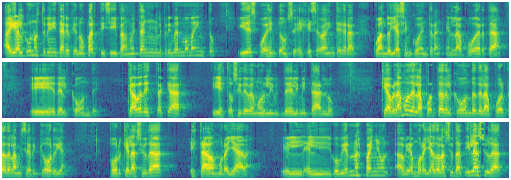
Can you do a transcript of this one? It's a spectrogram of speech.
hay algunos trinitarios que no participan, no están en el primer momento y después entonces es que se van a integrar cuando ya se encuentran en la puerta eh, del conde. Cabe destacar, y esto sí debemos delimitarlo, que hablamos de la puerta del conde, de la puerta de la misericordia, porque la ciudad estaba amurallada. El, gobierno español había amurallado la ciudad y la ciudad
